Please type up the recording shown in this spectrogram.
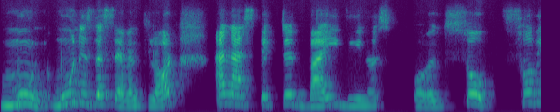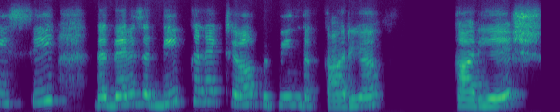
moon. Moon is the seventh lord and aspected by Venus also. So we see that there is a deep connect here between the Karya, Karyesh,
